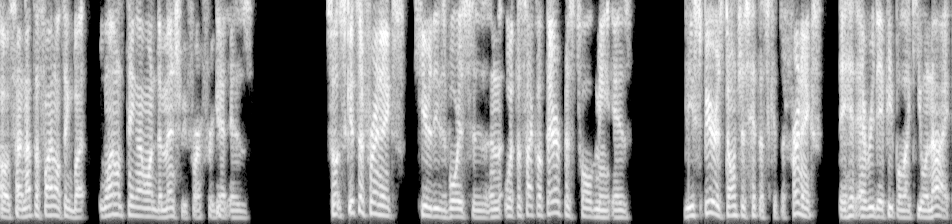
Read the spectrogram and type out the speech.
oh, sorry, not the final thing, but one thing I wanted to mention before I forget is so schizophrenics hear these voices. And what the psychotherapist told me is these spirits don't just hit the schizophrenics, they hit everyday people like you and I,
